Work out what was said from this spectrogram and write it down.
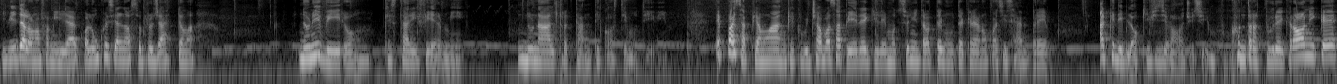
dividerla una famiglia, qualunque sia il nostro progetto, ma non è vero che stare fermi non ha altrettanti costi emotivi. E poi sappiamo anche, cominciamo a sapere, che le emozioni trattenute creano quasi sempre anche dei blocchi fisiologici, contratture croniche,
